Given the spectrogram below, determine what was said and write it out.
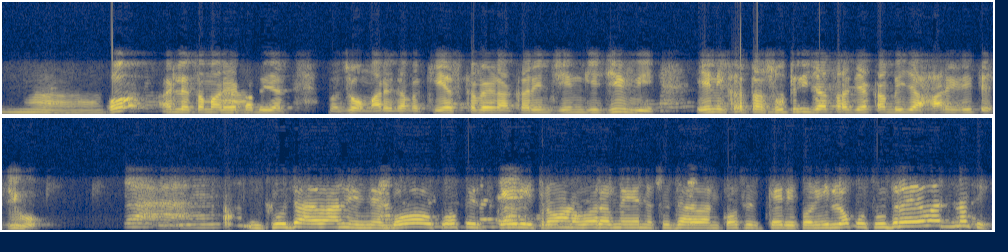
હા. એટલે તમારે એકાબીજા જો મારે તમે કેસ કવેડા કરીને જિંદગી જીવવી એની કરતા સુધરી જતા જ એકાબીજા સારી રીતે જીવો. સુધારવાની મેં બહુ કોશિશ કરી ત્રણ વર્ષ મેં એને સુધારવાની કોશિશ કરી પણ એ લોકો સુધરે એવા જ નથી.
